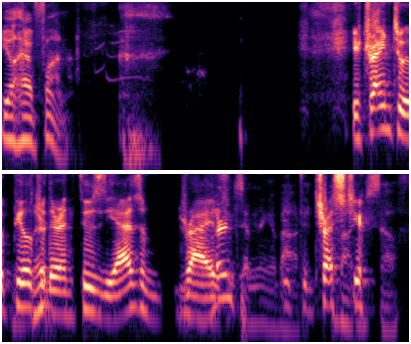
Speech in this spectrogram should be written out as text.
you'll have fun. You're trying to appeal to their enthusiasm drive. Learn something about to trust about you. yourself.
